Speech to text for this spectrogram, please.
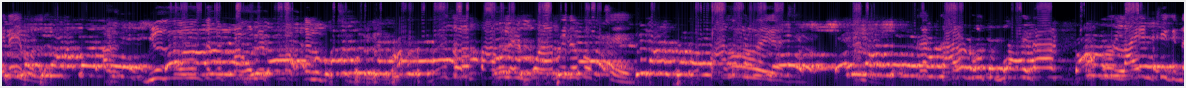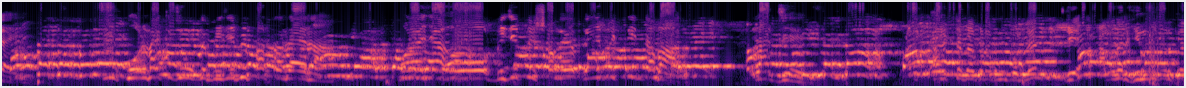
এটাই বললাম আর বিরোধী দল তাকে পাগলের প্রভাব কেন করছে তারা পাগলের পড়াপিতে বকছে পাগল হয়ে গেছে তার কারণ হতো বলছে তার কোনো লাইন ঠিক নাই কি করবে কিছু ওকে বিজেপি পাত্তা দেয় না যে ও বিজেপির সঙ্গে বিজেপির তিনটা ভাগ রাজ্যে। আরেকটা ব্যাপার আপনি বললেন যে আমাদের হিন্দুদেরকে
